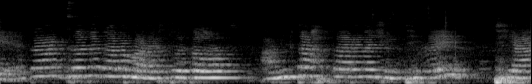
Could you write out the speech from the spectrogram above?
ఏకాగ్రత గల మనస్సుతో అంతఃకరణ శుద్ధికై ధ్యానం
